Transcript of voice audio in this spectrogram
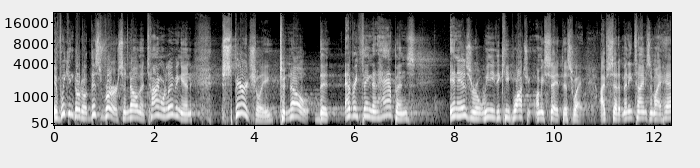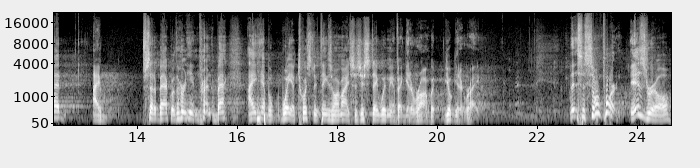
If we can go to this verse and know the time we're living in spiritually to know that everything that happens in Israel, we need to keep watching. Let me say it this way I've said it many times in my head. I've said it back with Ernie and Brenda back. I have a way of twisting things in my mind, so just stay with me if I get it wrong, but you'll get it right. This is so important. Israel,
